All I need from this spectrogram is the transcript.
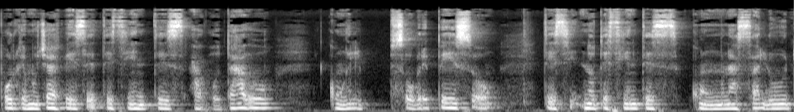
porque muchas veces te sientes agotado con el sobrepeso, no te sientes con una salud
